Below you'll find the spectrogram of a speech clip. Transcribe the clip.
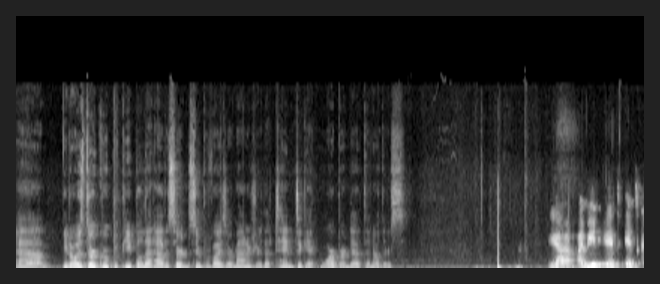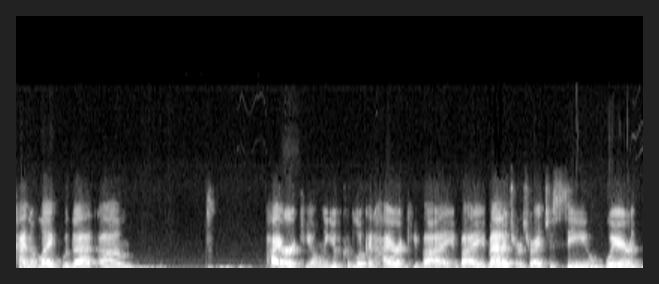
Uh, you know, is there a group of people that have a certain supervisor or manager that tend to get more burned out than others? Yeah, I mean it's it's kind of like with that um, hierarchy. Only you could look at hierarchy by by managers, right, to see where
